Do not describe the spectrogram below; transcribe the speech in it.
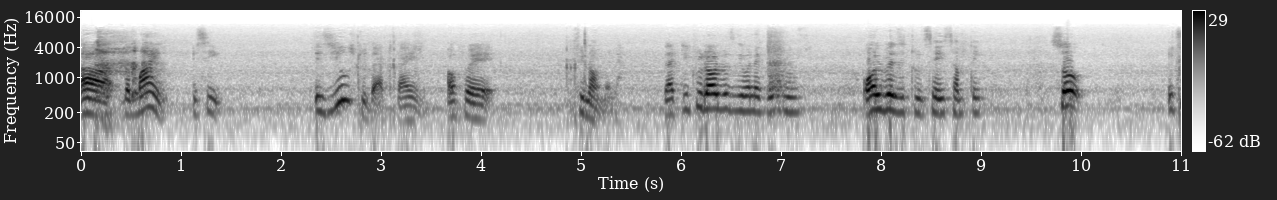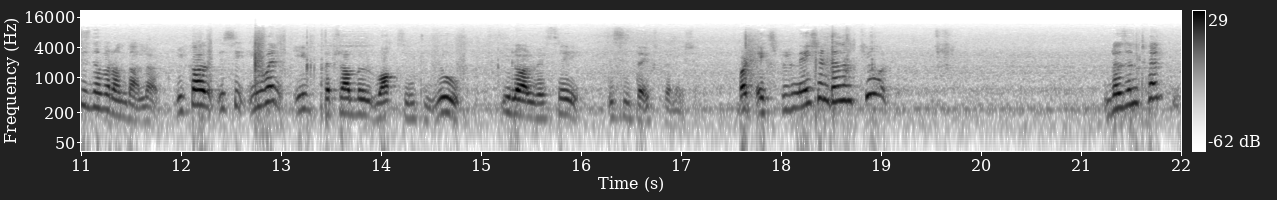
uh, the mind, you see, is used to that kind of a phenomena. That it will always give an excuse, always it will say something. So it is never on the alert. Because you see, even if the trouble walks into you, you'll always say, this is the explanation. But explanation doesn't cure, doesn't help you.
